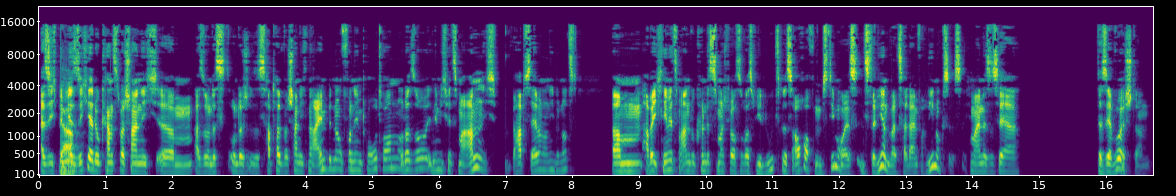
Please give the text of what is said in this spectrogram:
Also ich bin ja. mir sicher, du kannst wahrscheinlich, ähm, also das, das hat halt wahrscheinlich eine Einbindung von den Proton oder so, nehme ich jetzt mal an. Ich habe es selber noch nie benutzt. Ähm, aber ich nehme jetzt mal an, du könntest zum Beispiel auch sowas wie Lutris auch auf einem SteamOS installieren, weil es halt einfach Linux ist. Ich meine, es ist ja, das ist ja wurscht dann.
